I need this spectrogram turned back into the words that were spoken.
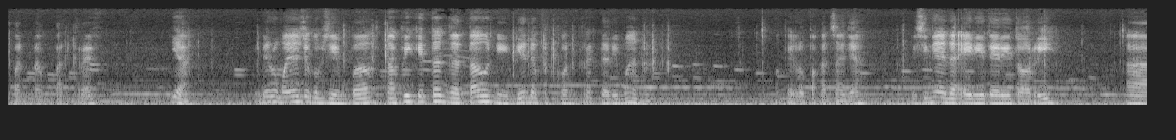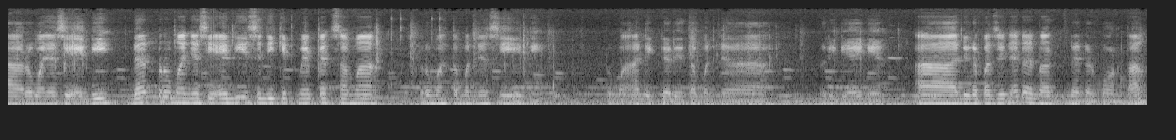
464 Craft ya ini rumahnya cukup simpel tapi kita nggak tahu nih dia dapat konkret dari mana. Oke lupakan saja. Di sini ada Eddie Territory. Uh, rumahnya si Eddie dan rumahnya si Eddie sedikit mepet sama rumah temennya si ini. Rumah adik dari temennya Lydia ini ya. Uh, di depan sini ada nether portal.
